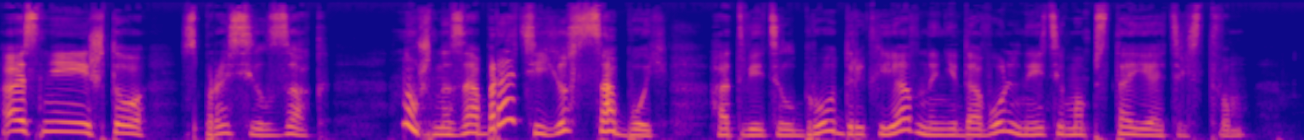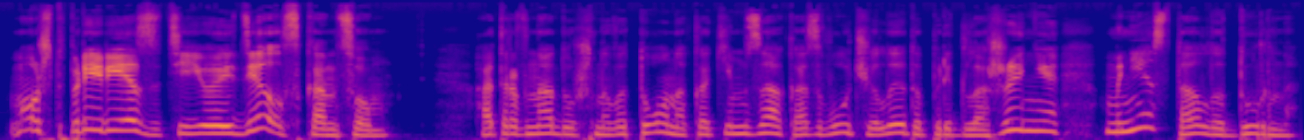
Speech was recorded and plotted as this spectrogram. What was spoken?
«А с ней что?» — спросил Зак. «Нужно забрать ее с собой», — ответил Бродрик, явно недовольный этим обстоятельством. «Может, прирезать ее и дело с концом?» От равнодушного тона, каким Зак озвучил это предложение, мне стало дурно.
